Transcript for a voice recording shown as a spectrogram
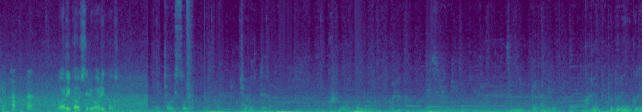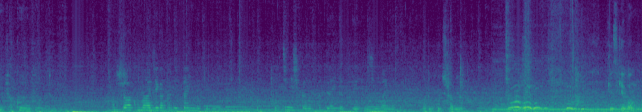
悪い顔してる悪い顔してる。めっちゃ美味しそうだめっちゃラテ黒ごまバナナ。そんないっぱい食べるクレープとドリンクで100円オフだって。本当はこの味が食べたいんだけどここっちにしか乗っかってないんだって、シマエナまたこっち食べよう。受付番号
